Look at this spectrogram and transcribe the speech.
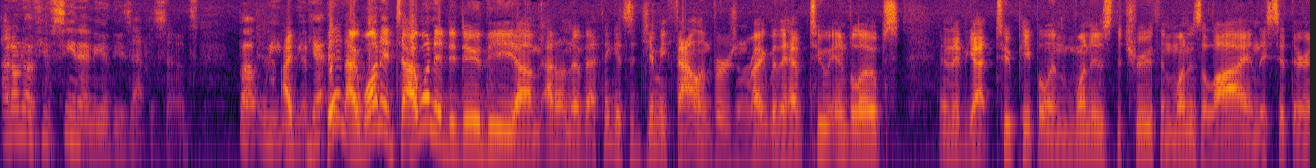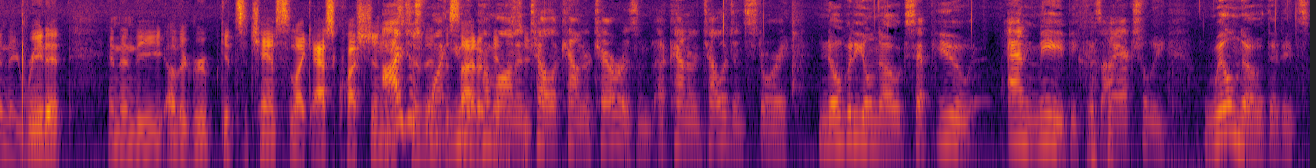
I don't know if you've seen any of these episodes, but we, I, we get... Ben, I wanted to I wanted to do the um, I don't know if I think it's a Jimmy Fallon version, right, where they have two envelopes and they've got two people and one is the truth and one is a lie, and they sit there and they read it. And then the other group gets a chance to like ask questions. I just to want you to come on and tell a counterterrorism, a counterintelligence story. Nobody will know except you and me because I actually will know that it's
